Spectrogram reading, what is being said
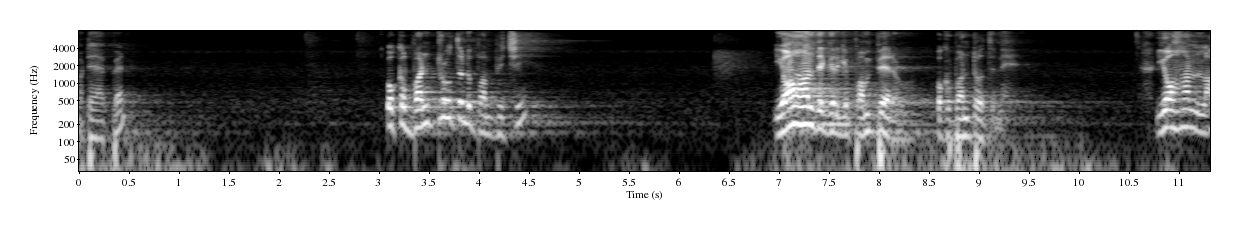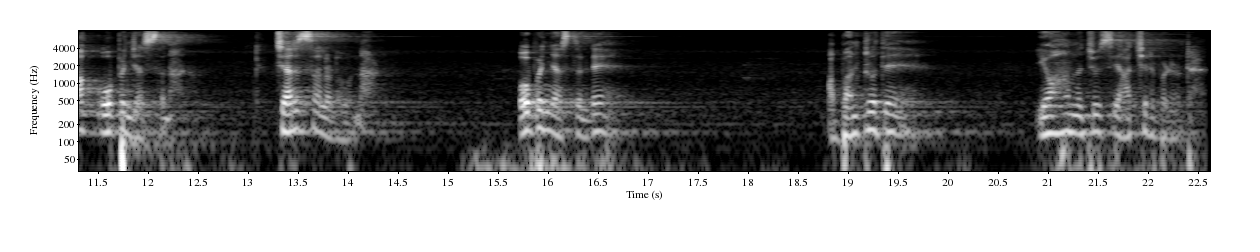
వాట్ హ్యాపెన్ ఒక బంట్రోతును పంపించి యోహాన్ దగ్గరికి పంపారు ఒక బంట్రోతుని. యోహాన్ లాక్ ఓపెన్ చేస్తున్నాడు. చెరసాలలో ఉన్నాడు. ఓపెన్ చేస్తుంటే ఆ బంట్రోతే యోహాన్ను చూసి ఆశ్చర్యపడి ఉంటాడు.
